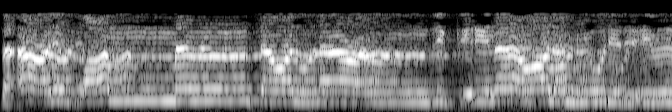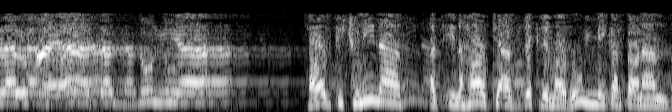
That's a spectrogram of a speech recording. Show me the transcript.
فأعرض عمن تولى عن ذكرنا ولم يرد إلا الحياة الدنيا. حال که چنین است از اینها که از ذکر ما روی میگردانند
